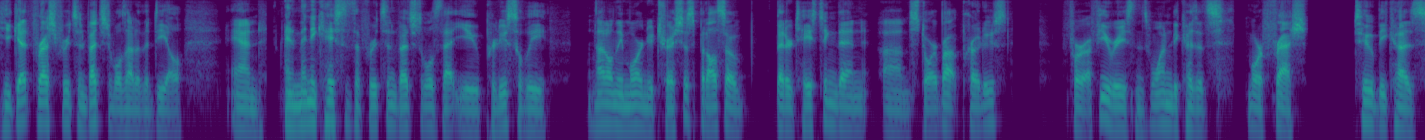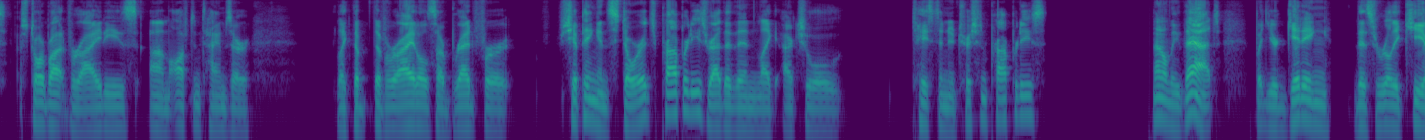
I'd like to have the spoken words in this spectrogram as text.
you get fresh fruits and vegetables out of the deal. And in many cases, the fruits and vegetables that you produce will be not only more nutritious, but also better tasting than um, store bought produce for a few reasons. One, because it's more fresh. Two, because store bought varieties um, oftentimes are like the, the varietals are bred for shipping and storage properties rather than like actual taste and nutrition properties. Not only that, but you're getting this really key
